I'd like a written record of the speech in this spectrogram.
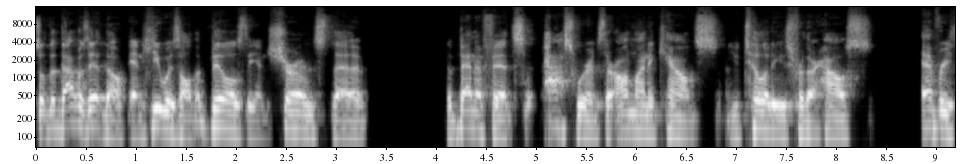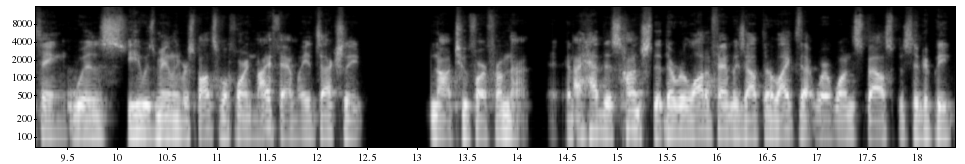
So th- that was it though. And he was all the bills, the insurance, the the benefits, passwords, their online accounts, utilities for their house, everything was he was mainly responsible for in my family. It's actually not too far from that. And I had this hunch that there were a lot of families out there like that where one spouse specifically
